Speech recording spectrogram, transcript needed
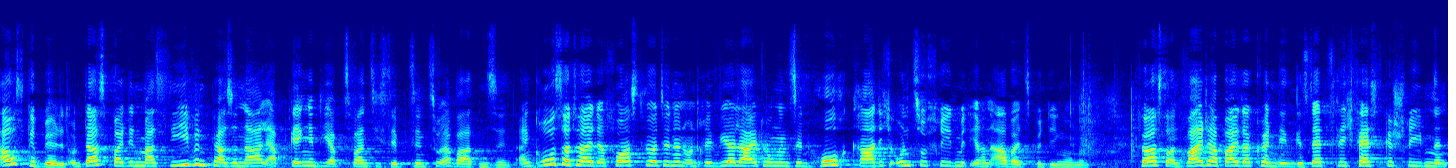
ausgebildet, und das bei den massiven Personalabgängen, die ab 2017 zu erwarten sind. Ein großer Teil der Forstwirtinnen und Revierleitungen sind hochgradig unzufrieden mit ihren Arbeitsbedingungen. Förster und Waldarbeiter können den gesetzlich festgeschriebenen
